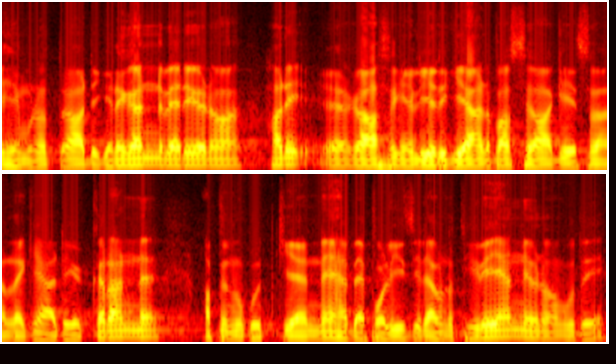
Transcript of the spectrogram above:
එහෙම වුණොත් ඔයාලට ඉගෙන ගන්න බැරි වෙනවා. හරි ක්ලාස් එකෙන් එළියට ගියාට පස්සේ වාගේ ස්වයං රැකියාව ටික කරන්න. අපි මුකුත් කියන්නේ නැහැ. හැබැයි පොලිසියට වුණ තිරේ යන්න වෙනවා පුතේ.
